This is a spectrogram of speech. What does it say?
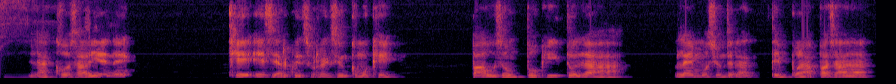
Sí. La cosa viene que ese arco de insurrección como que pausa un poquito la, la emoción de la temporada pasada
